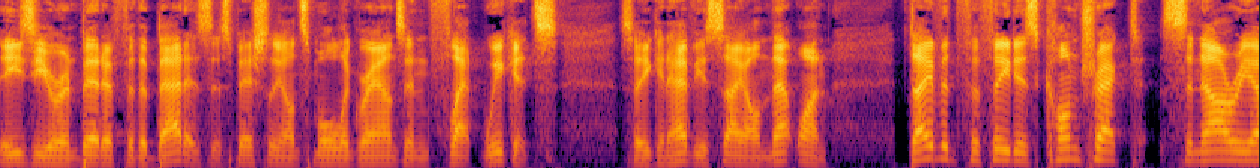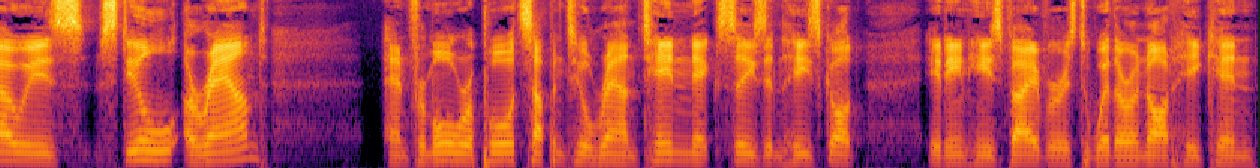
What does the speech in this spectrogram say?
easier and better for the batters, especially on smaller grounds and flat wickets. So you can have your say on that one. David Fifita's contract scenario is still around, and from all reports, up until round 10 next season, he's got it in his favour as to whether or not he can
